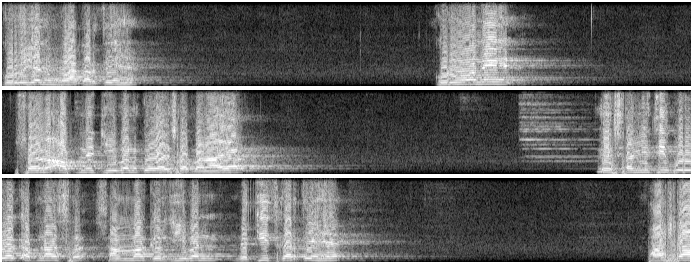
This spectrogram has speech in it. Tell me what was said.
गुरुजन हुआ करते हैं। गुरुओं ने स्वयं अपने जीवन को ऐसा बनाया। वे समिति पूर्वक अपना समग्र जीवन व्यतीत करते हैं। भाषा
